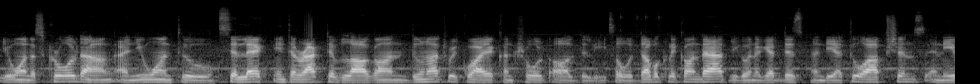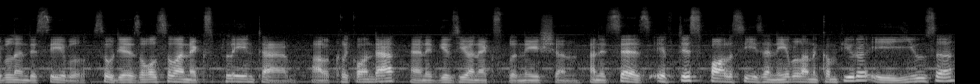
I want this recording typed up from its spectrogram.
you want to scroll down and you want to select interactive logon. Do not require control alt delete. So double click on that. You're going to get this and there are two options, enable and disable. So there's also an explain tab. I'll click on that and it gives you an explanation. And it says if this policy is enabled on a computer, a user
